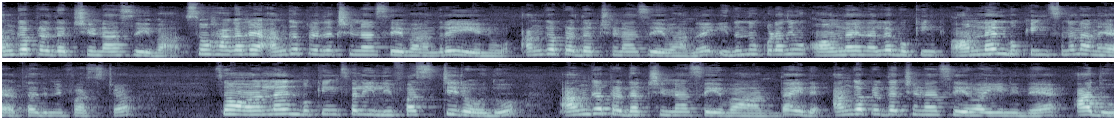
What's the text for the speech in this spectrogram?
ಅಂಗ ಪ್ರದಕ್ಷಿಣಾ ಸೇವಾ. ಸೊ ಹಾಗಾದ್ರೆ ಅಂಗ ಪ್ರದಕ್ಷಿಣಾ ಸೇವಾ ಅಂದ್ರೆ ಏನು? ಅಂಗ ಪ್ರದಕ್ಷಿಣಾ ಸೇವಾ ಅಂದ್ರೆ ಇದನ್ನು ಕೂಡ ನೀವು ಆನ್ಲೈನ್ ಅಲ್ಲೇ ಬುಕಿಂಗ್ ಆನ್ಲೈನ್ ಬುಕಿಂಗ್ಸ್ ನಾನು ಹೇಳ್ತಾ ಇದ್ದೀನಿ ಫಸ್ಟ್ ಸೊ ಆನ್ಲೈನ್ ಬುಕಿಂಗ್ಸ್ ಅಲ್ಲಿ ಇಲ್ಲಿ ಫಸ್ಟ್ ಇರೋದು ಅಂಗ ಪ್ರದಕ್ಷಿಣಾ ಸೇವಾ ಅಂತ ಇದೆ. ಅಂಗ ಪ್ರದಕ್ಷಿಣಾ ಸೇವಾ ಏನಿದೆ? ಅದು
